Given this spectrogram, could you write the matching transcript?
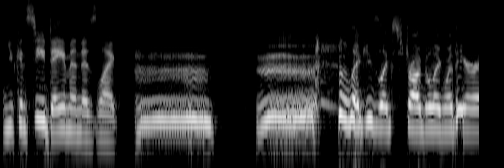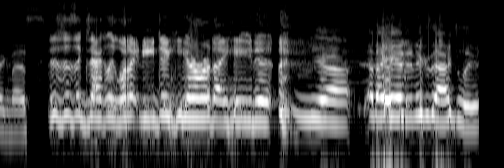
you can see Damon is like, mm, mm, like he's like struggling with hearing this. This is exactly what I need to hear and I hate it. Yeah, and I hate it exactly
